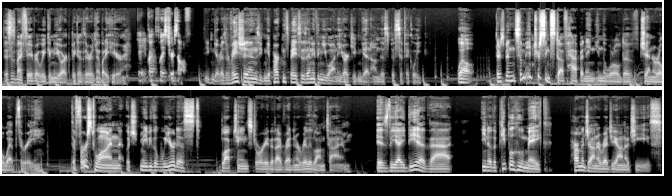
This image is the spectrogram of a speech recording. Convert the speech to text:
This is my favorite week in New York because there is nobody here. Yeah, you've got the place to yourself. You can get reservations, you can get parking spaces, anything you want in New York, you can get on this specific week. Well, there's been some interesting stuff happening in the world of general Web3. The first one, which may be the weirdest blockchain story that I've read in a really long time, is the idea that, you know, the people who make Parmigiano Reggiano cheese,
